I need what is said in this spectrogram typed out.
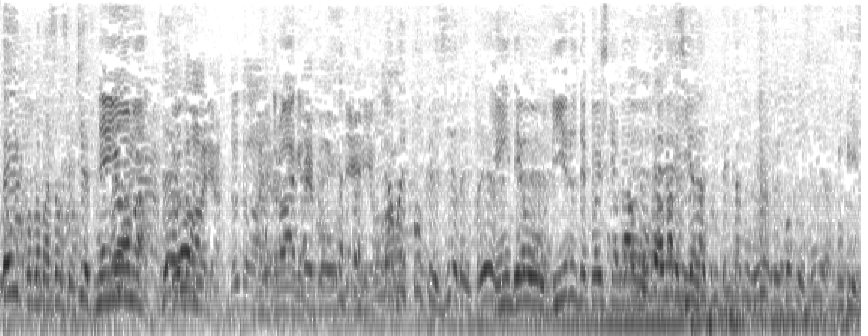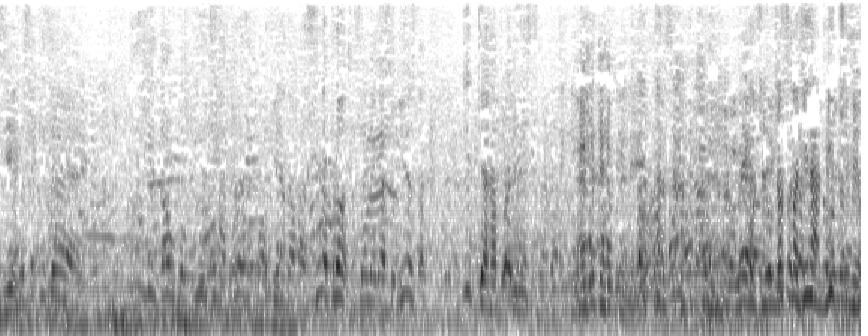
tem comprovação científica? Nenhuma. Zero. Dória, do Dória. Droga. Levou o dinheirinho É uma hipocrisia da empresa. Quem que deu é- o vírus depois quer dar a vacina. não tem cabimento, é hipocrisia. Hipocrisia. Se você quiser duvidar um pouquinho de uma coisa qualquer da vacina, pronto, você é negacionista e terraplanista. É, terraplanista. Você trouxe uma dinamite, meu.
